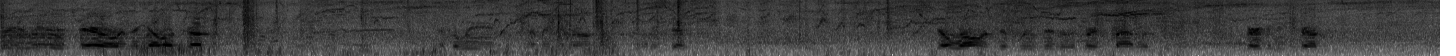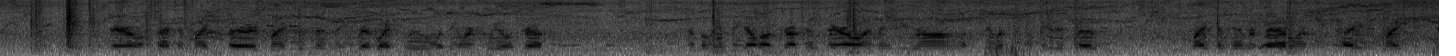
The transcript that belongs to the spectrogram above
Three leaders, Daryl, the yellow truck. I believe. I may be wrong. Let me check. Joe Wallen just moved into the first spot with the burgundy truck. Daryl second, Mike third. Mike is in the red, white, blue with the orange wheel truck. I believe the yellow truck is Daryl. I may be wrong. Let's see what the computer says. Mike and him are battling tight. Mike.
